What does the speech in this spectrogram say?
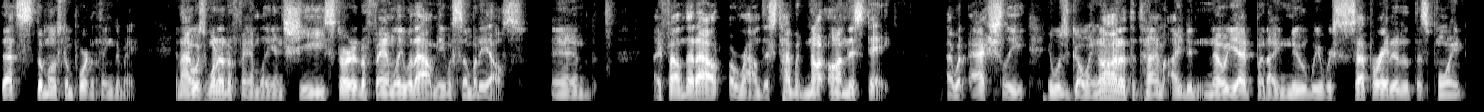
That's the most important thing to me. And I was one of the family, and she started a family without me with somebody else. And I found that out around this time, but not on this date. I would actually, it was going on at the time. I didn't know yet, but I knew we were separated at this point.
